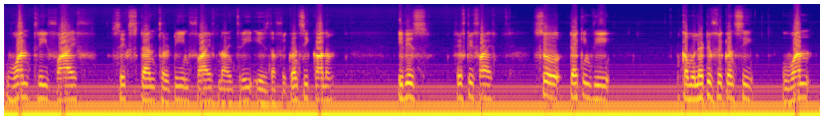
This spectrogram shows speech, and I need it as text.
1 3 5 6 10 13 5 9 3 is the frequency column it is 55 so taking the cumulative frequency 1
